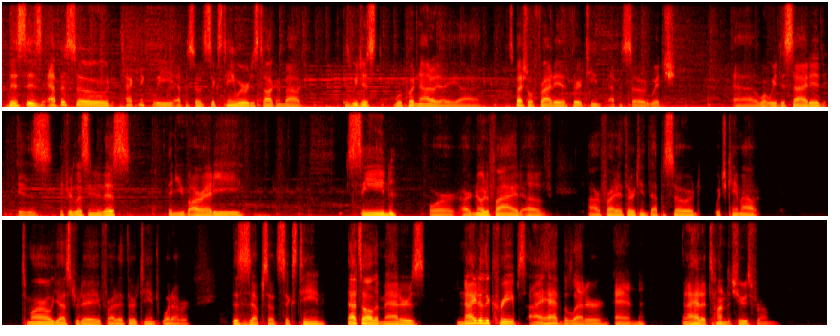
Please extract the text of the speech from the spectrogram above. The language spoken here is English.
this is episode, technically episode 16. We were just talking about because we just we're putting out a uh, special Friday the 13th episode, which uh, what we decided is if you're listening to this, then you've already seen or are notified of our Friday the 13th episode, which came out tomorrow, yesterday, Friday the 13th, whatever. This is episode 16. That's all that matters. Night of the Creeps. I had the letter and and I had a ton to choose from.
